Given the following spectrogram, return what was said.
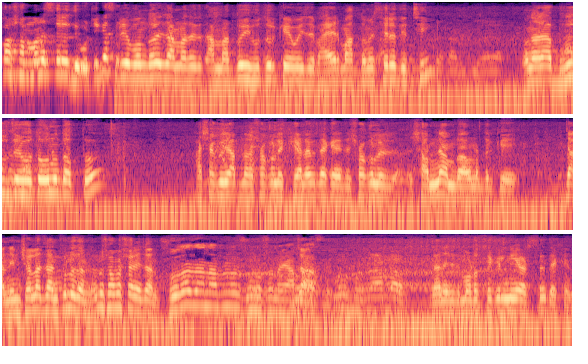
সসম্মানে ছেড়ে দিব, ঠিক আছে? প্রিয় বন্ধুরা যে আমাদের, আমরা দুই হুজুরকে ওই যে ভাইয়ের মাধ্যমে ছেড়ে দিচ্ছি। ওনারা ভুল যেহেতু অনুতপ্ত আশা করি আপনারা সকলে খেয়াল দেখেন যে সকলের সামনে আমরা আপনাদেরকে জান ইনশাল্লাহ যান চলে যান কোনো সমস্যা নেই যান। সোজা যান আপনার সমস্যা নেই আমরা জানেন যে মোটরসাইকেল নিয়ে আসছে দেখেন।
